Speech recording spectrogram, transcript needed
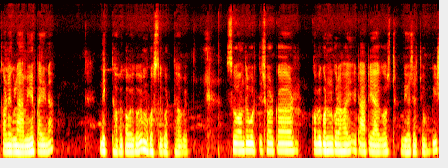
কারণ এগুলো আমিও পারি না। দেখতে হবে কবে কবে, মুখস্থ করতে হবে। সো অন্তর্বর্তী সরকার কবে গঠন করা হয়? এটা আটই আগস্ট দুই হাজার চব্বিশ।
